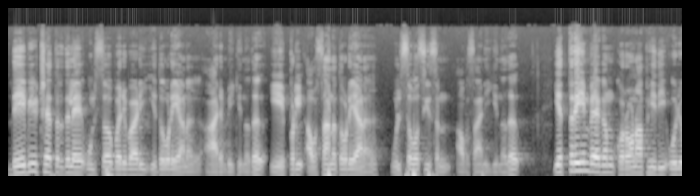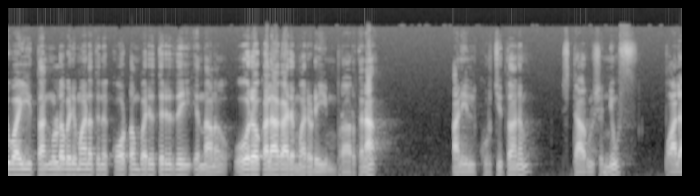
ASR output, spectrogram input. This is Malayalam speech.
ദേവീക്ഷേത്രത്തിലെ ഉത്സവ പരിപാടി ഇതോടെയാണ് ആരംഭിക്കുന്നത്. ഏപ്രിൽ അവസാനത്തോടെയാണ് ഉത്സവ സീസൺ അവസാനിക്കുന്നത്. എത്രയും വേഗം കൊറോണ ഭീതി ഒഴിവായി തങ്ങളുടെ വരുമാനത്തിന് കോട്ടം വരുത്തരുതേ എന്നാണ് ഓരോ കലാകാരന്മാരുടെയും പ്രാർത്ഥന. Anil Kurchithanam Star Vision News Pala.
